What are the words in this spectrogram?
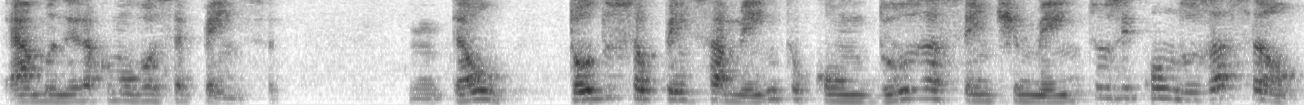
é a maneira como você pensa. Então, todo o seu pensamento conduz a sentimentos e conduz a ação.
